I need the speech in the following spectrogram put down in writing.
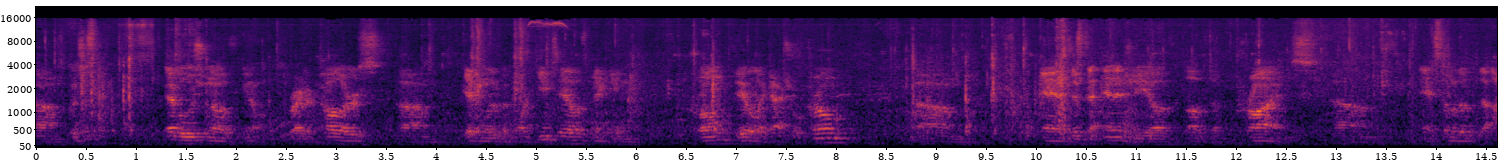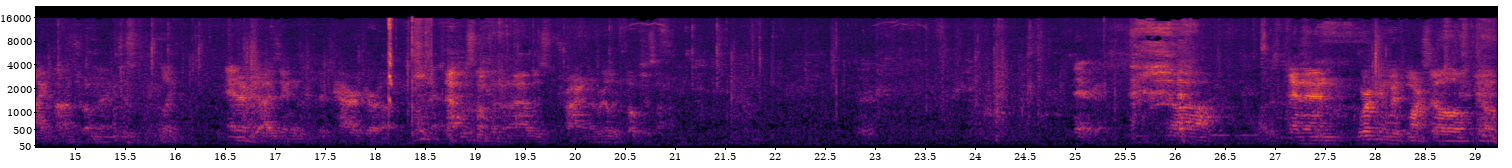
um, but just evolution of, you know, brighter colors, um, getting a little bit more details, making chrome feel like actual chrome. um, And just the energy of, of the primes, um, and some of the, the icons from them, just like energizing the character up. And that- That was something that I was trying to really focus on. There we go. Oh, And then working with Marcelo, you know,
